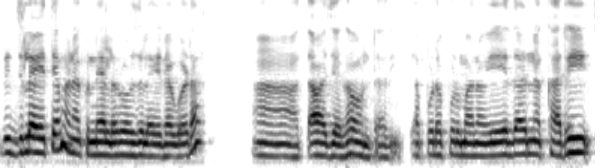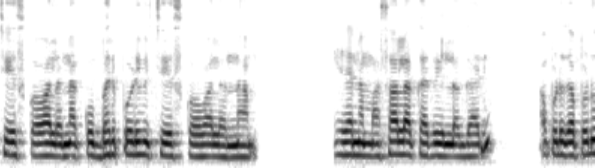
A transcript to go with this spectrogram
ఫ్రిడ్జ్లో అయితే మనకు నెల రోజులైనా కూడా తాజాగా ఉంటుంది. అప్పుడప్పుడు మనం ఏదైనా కర్రీ చేసుకోవాలన్నా కొబ్బరి పొడి చేసుకోవాలన్నా ఏదైనా మసాలా కర్రీలో కానీ అప్పటికప్పుడు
